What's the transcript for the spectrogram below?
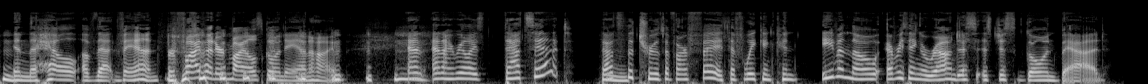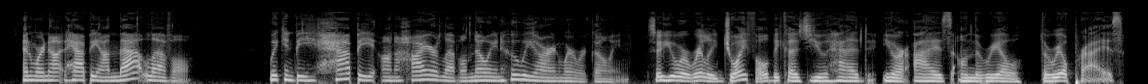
hmm. in the hell of that van for 500 miles going to Anaheim. And and I realized that's it. That's hmm. the truth of our faith. If we can, can even though everything around us is just going bad and we're not happy on that level, we can be happy on a higher level knowing who we are and where we're going. So you were really joyful because you had your eyes on the real the real prize.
